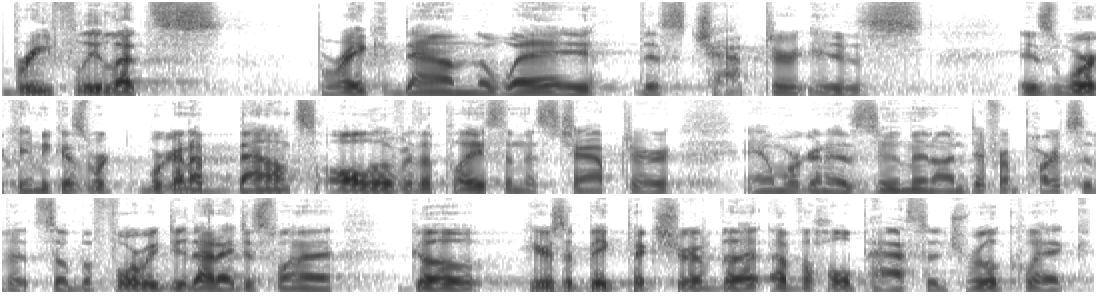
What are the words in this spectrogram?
briefly, let's break down the way this chapter is is working because we're, we're going to bounce all over the place in this chapter and we're going to zoom in on different parts of it. So before we do that, I just want to go here's a big picture of the, of the whole passage, real quick.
